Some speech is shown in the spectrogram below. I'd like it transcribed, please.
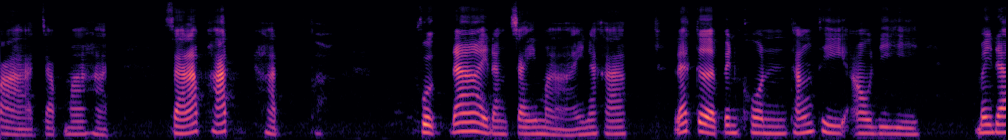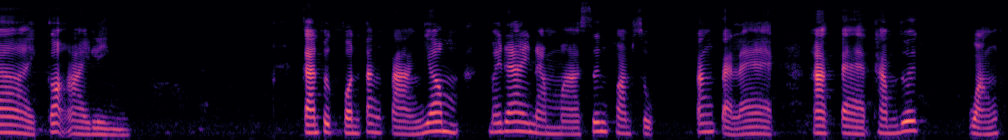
ป่าจับมาหัด สารพัดหัดฝึกได้ดังใจหมายนะคะ และเกิดเป็นคนทั้งทีเอาดี ไม่ได้ก็อายลิง การฝึกฝนต่างๆ ย่อมไม่ได้นำมาซึ่งความสุขตั้งแต่แรก หากแต่ทำด้วยหวังผ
